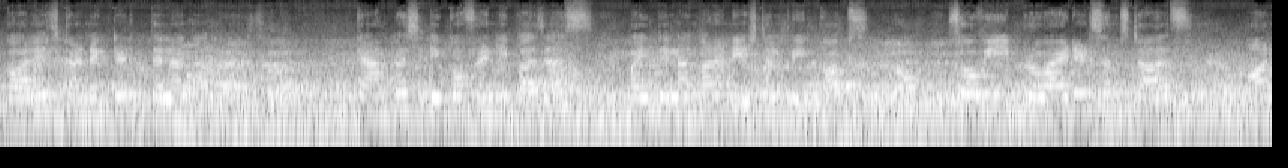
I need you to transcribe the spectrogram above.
college conducted Telangana campus eco-friendly bazaars by Telangana National Green Corps. So we provided some stalls on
